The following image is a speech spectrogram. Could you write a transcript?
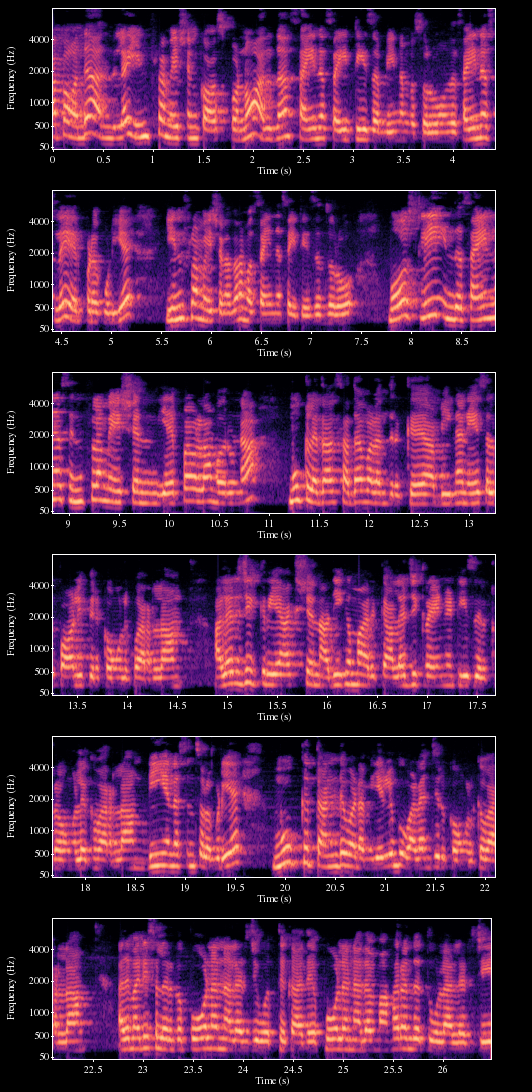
அப்ப வந்து அதுல இன்ஃப்ளமேஷன் காஸ் பண்ணும். அதுதான் சைனசைட்டிஸ் அப்படின்னு நம்ம சொல்லுவோம். அந்த சைனஸ்ல ஏற்படக்கூடிய இன்ஃப்ளமேஷனை தான் நம்ம சைனசைட்டிஸ்ன்னு சொல்லுவோம். மோஸ்ட்லி இந்த சைனஸ் இன்ஃப்ளமேஷன் எப்பெல்லாம் வரும்னா மூக்குல ஏதாவது சதை வளர்ந்துருக்கு அப்படின்னா நேசல் பாலிப் இருக்கவங்களுக்கு வரலாம். அலர்ஜிக் ரியாக்ஷன் அதிகமா இருக்கு. அலர்ஜிக் ரைனட்டிஸ் இருக்கிறவங்களுக்கு வரலாம். டிஎன்எஸ்ன்னு சொல்லக்கூடிய மூக்கு தண்டுவடம் எலும்பு வளைஞ்சிருக்கவங்களுக்கு வரலாம். அது மாதிரி சிலருக்கு போலன் அலர்ஜி ஒத்துக்காது போலன் அதாவது மகரந்த தூள் அலர்ஜி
